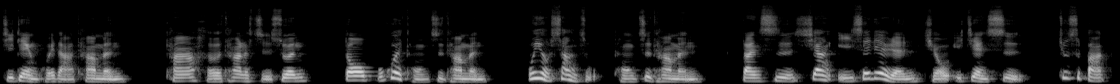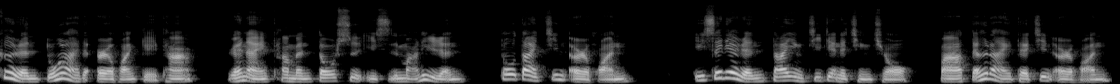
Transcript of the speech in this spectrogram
基甸回答他们。他和他的子孙都不会统治他们，唯有上主统治他们。但是向以色列人求一件事，就是把个人夺来的耳环给他。原来他们都是以实玛利人，都戴金耳环。以色列人答应基甸的请求，把得来的金耳环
